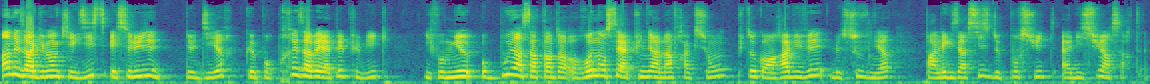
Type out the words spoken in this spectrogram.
un des arguments qui existe est celui de dire que pour préserver la paix publique, il faut mieux, au bout d'un certain temps, renoncer à punir l'infraction plutôt qu'en raviver le souvenir par l'exercice de poursuites à l'issue incertaine.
